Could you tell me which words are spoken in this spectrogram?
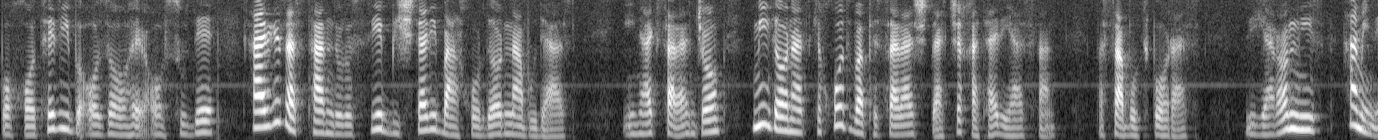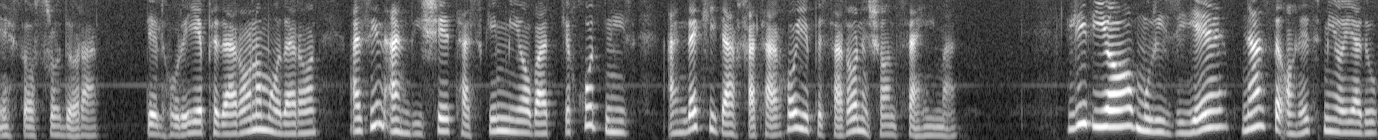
با خاطری به آظاهر آسوده هرگز از تندرستی بیشتری برخوردار نبوده است. اینک سرانجام می‌داند که خود و پسرش در چه خطری هستند و سبکبار است. دیگران نیز همین احساس را دارند. دلهوره پدران و مادران از این اندیشه تسکین مییابد که خود نیز اندکی در خطرهای پسرانشان سهیمند. لیدیا موریزیه نزد آنت میآید و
